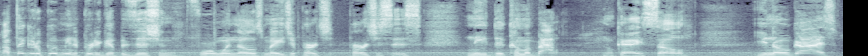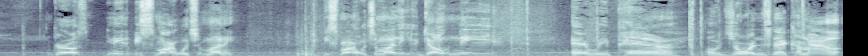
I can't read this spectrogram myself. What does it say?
I think it'll put me in a pretty good position for when those major pur purchases need to come about. Okay, so, you know, guys, girls, you need to be smart with your money. Be smart with your money. You don't need every pair of Jordans that come out.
